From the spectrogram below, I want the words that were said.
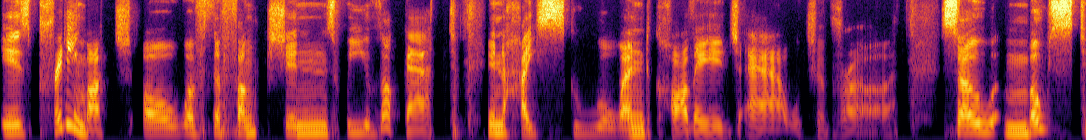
is pretty much all of the functions we look at in high school and college algebra. So most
